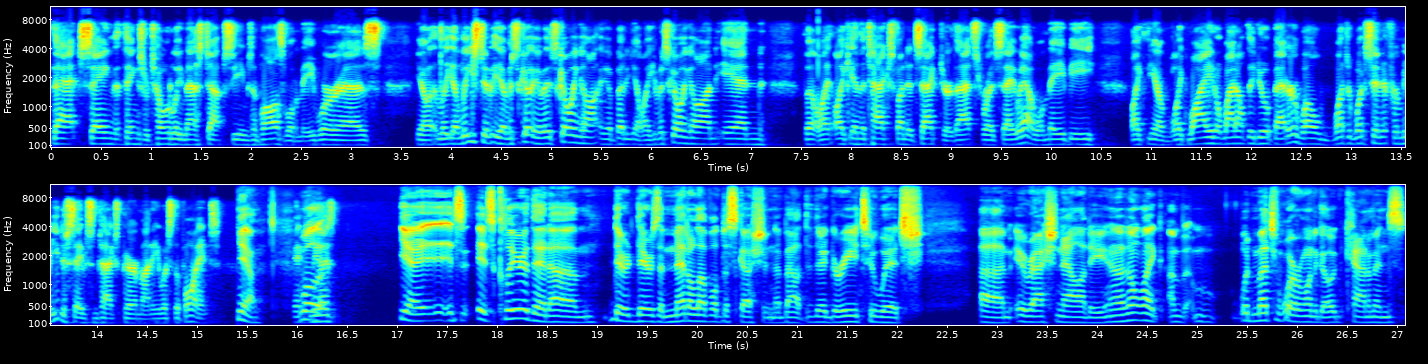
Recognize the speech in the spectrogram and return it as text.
That saying that things are totally messed up seems implausible to me. Whereas you know, at least if, if it's go, if it's going on, you know, but you know, like if it's going on in the like, like in the tax funded sector, that's where I'd say, well, well, maybe like you know, like why why don't they do it better? Well, what what's in it for me to save some taxpayer money? What's the point? Yeah, well. Because, yeah, it's it's clear that um, there there's a meta level discussion about the degree to which um, irrationality, and I don't like I would much more want to go Kahneman's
